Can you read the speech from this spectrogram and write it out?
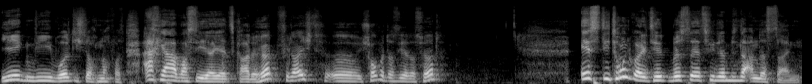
Irgendwie wollte ich doch noch was. Ach ja, was ihr jetzt gerade hört, vielleicht, äh, ich hoffe, dass ihr das hört, ist die Tonqualität müsste jetzt wieder ein bisschen anders sein.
